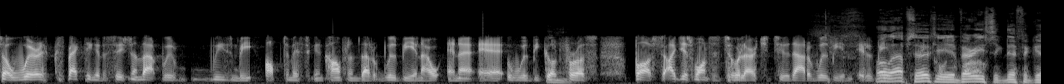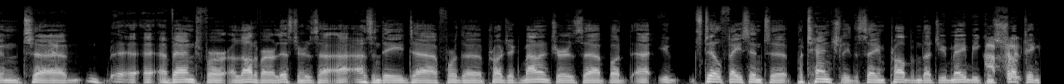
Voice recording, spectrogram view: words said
So we're expecting a decision on that. We're reasonably optimistic and confident that it will be in a, in a uh, it will be good mm. for us. But I just wanted to alert you to that. It will be. It'll be oh, absolutely, a very significant uh, event for a lot of our listeners, uh, as indeed uh, for the project managers. Uh, but uh, you still face into potentially the same problem that you may be constructing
